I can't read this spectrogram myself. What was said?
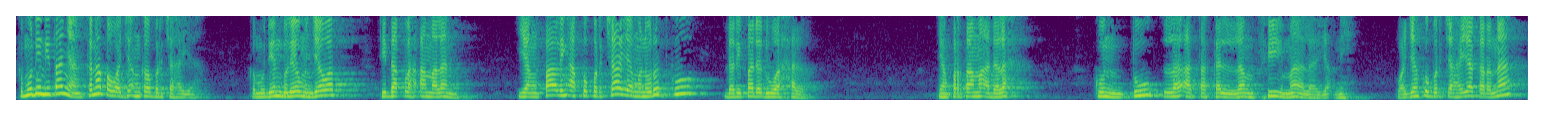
Kemudian ditanya, kenapa wajah engkau bercahaya? Kemudian beliau menjawab, tidaklah amalan yang paling aku percaya menurutku daripada dua hal. Yang pertama adalah kuntu la atakallam fi ma la ya'ni. Wajahku bercahaya karena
